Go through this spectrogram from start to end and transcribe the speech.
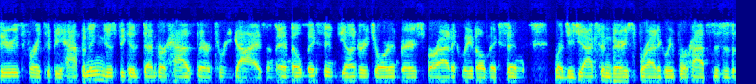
series for it to be happening just because Denver has their three guys, and, and they'll mix in DeAndre Jordan very sporadically. They'll mix in Reggie Jackson very sporadically. Perhaps this is a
